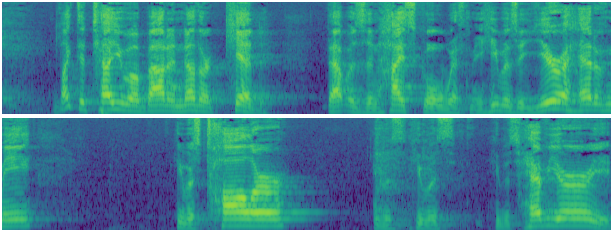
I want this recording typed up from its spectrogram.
I'd like to tell you about another kid that was in high school with me. He was a year ahead of me. He was taller. He was, he was he was heavier, he,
